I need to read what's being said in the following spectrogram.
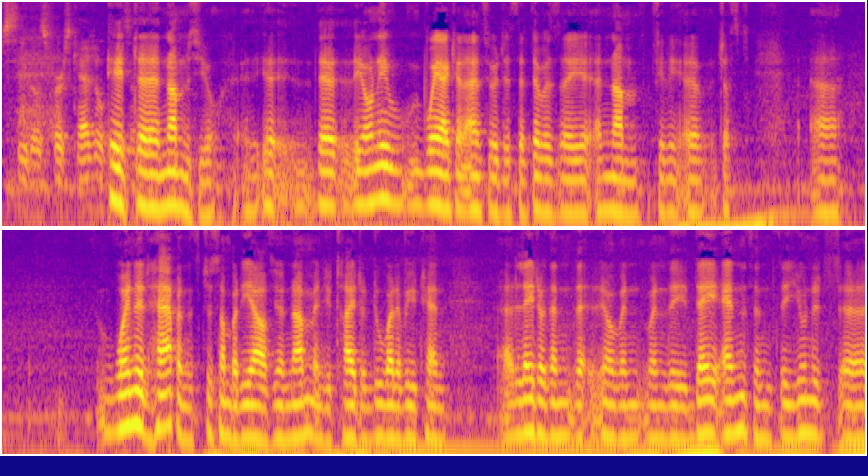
see those first casualties? It uh, numbs you. The, the only way I can answer it is that there was a, a numb feeling, uh, just uh, when it happens to somebody else, you're numb and you try to do whatever you can. Uh, later, than the, you know, when when the day ends and the unit uh,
